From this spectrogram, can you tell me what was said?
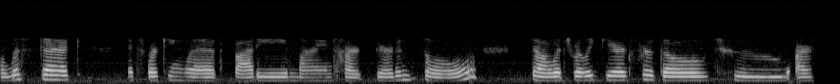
holistic. It's working with body, mind, heart, spirit, and soul. So it's really geared for those who are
